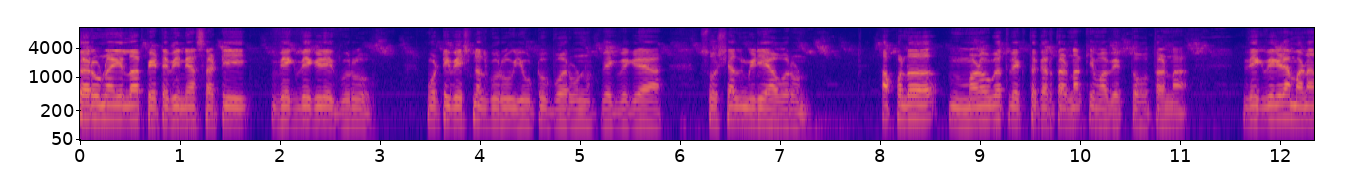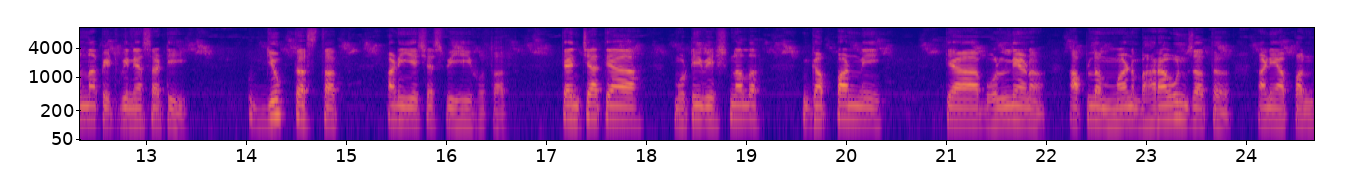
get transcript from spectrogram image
तरुणाईला पेटविण्यासाठी वेगवेगळे गुरु मोटिवेशनल गुरु यूट्यूबवरून वेगवेगळ्या सोशल मीडियावरून आपलं मनोगत व्यक्त करताना किंवा व्यक्त होताना वेगवेगळ्या मनांना पेटविण्यासाठी उद्युक्त असतात आणि यशस्वीही होतात. त्यांच्या त्या मोटिवेशनल गप्पांनी त्या बोलण्यानं आपलं मन भारावून जातं आणि आपण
